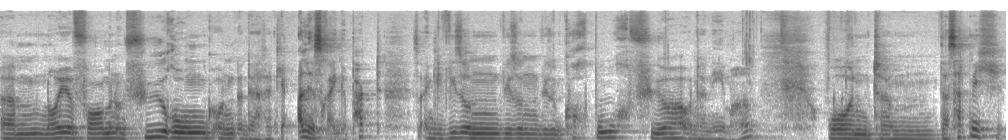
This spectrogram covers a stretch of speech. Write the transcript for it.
ähm, neue Formen und Führung und, und er hat hier alles reingepackt. Ist eigentlich wie so ein, wie so ein, wie so ein Kochbuch für Unternehmer. Und ähm, das hat mich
